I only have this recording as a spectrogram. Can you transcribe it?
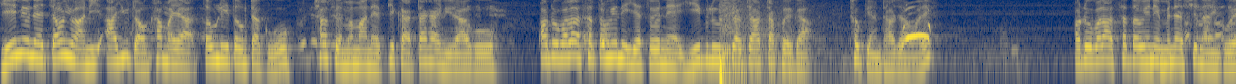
ရဝေးနာနေဝေးအေးကျွန်တော်ကဘယ်လိုဒီကုလို့လဲရေးမြို့နယ်ကျောင်းရွာနီအာယုတောင်ခမရ343တက်ကို60မမနဲ့ပြစ်ခတ်တိုက်ခိုက်နေတာကိုအော်တိုဘလ73ရက်နေ့ရက်စွဲနဲ့ရေးဘလူးပျောက်ကြားတပ်ဖွဲ့ကထုတ်ပြန်ထားကြပါတယ်။အော်တိုဘလ73ရက်နေ့မနက်8နာရီခွဲ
